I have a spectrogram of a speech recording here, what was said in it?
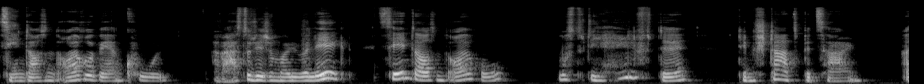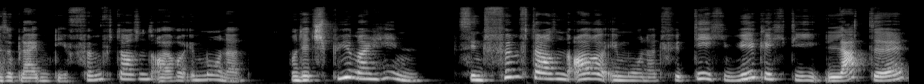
10.000 Euro wären cool. Aber hast du dir schon mal überlegt, 10.000 Euro musst du die Hälfte dem Staat bezahlen. Also bleiben dir 5.000 Euro im Monat. Und jetzt spür mal hin, sind 5000 Euro im Monat für dich wirklich die Latte,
